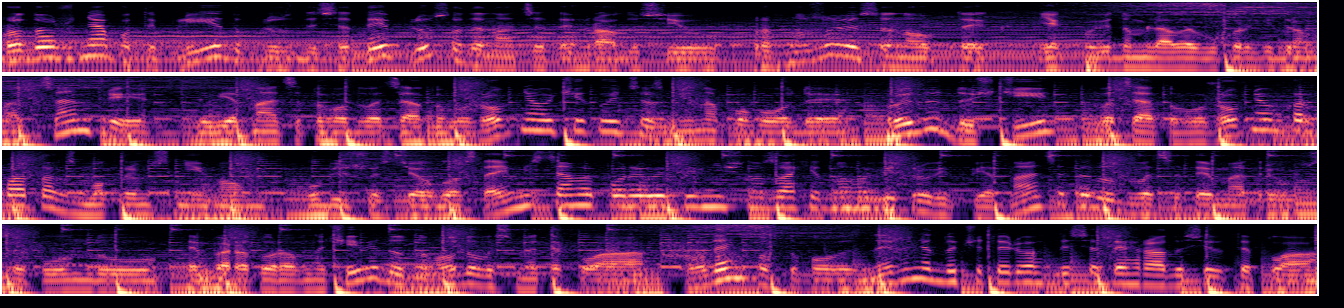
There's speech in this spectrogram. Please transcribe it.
Продовж дня потепліє до плюс 10, плюс 11 градусів. Прогнозує синоптик. Як повідомляли в Укргідрометцентрі, 19-20 жовтня очікується зміна погоди. Пройдуть дощі 20 жовтня в Карпатах з мокрим снігом. У більшості областей місцями пориви північно-західного вітру від 15 до 20 метрів в секунду. Температура вночі від 1 до 8 тепла. Вдень поступове зниження до 4-10 градусів тепла.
